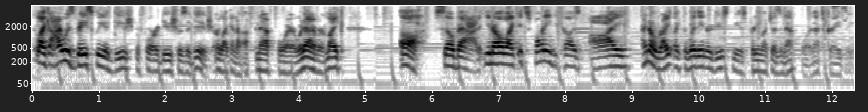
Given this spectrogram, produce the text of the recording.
Like, I was basically a douche before a douche was a douche, or like an, an F boy or whatever. Like, oh so bad. You know like it's funny because i i know right? Like the way they introduced me is pretty much as an f-boy that's crazy.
